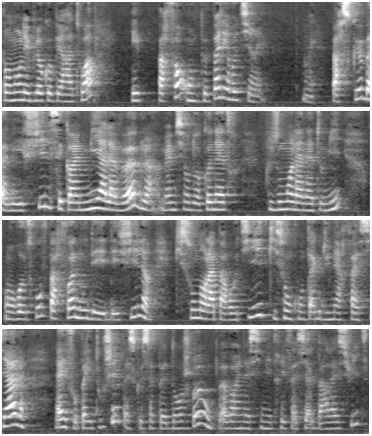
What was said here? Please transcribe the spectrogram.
pendant les blocs opératoires et parfois, on ne peut pas les retirer. Parce que bah, les fils, c'est quand même mis à l'aveugle, même si on doit connaître plus ou moins l'anatomie on retrouve parfois, nous, des, fils qui sont dans la parotide, qui sont au contact du nerf facial. Là, il ne faut pas y toucher parce que ça peut être dangereux. On peut avoir une asymétrie faciale par la suite.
